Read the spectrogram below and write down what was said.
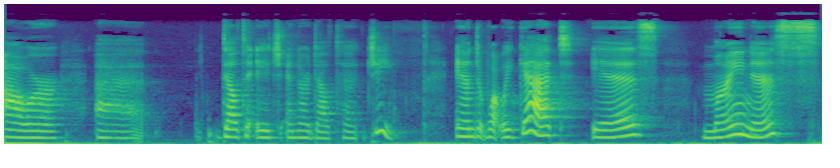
our uh, delta H and our delta G. And what we get is minus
